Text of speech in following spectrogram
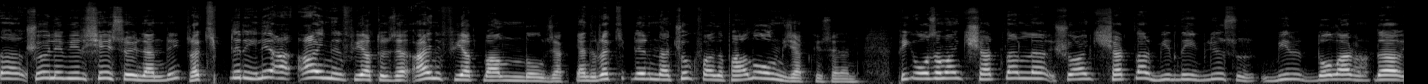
da şöyle bir şey söylendi. Rakipleriyle aynı fiyat özel aynı fiyat bandında olacak. Yani rakiplerinden çok fazla pahalı olmayacak diye söylendi. Peki o zamanki şartlarla şu anki şartlar bir değil biliyorsunuz. Bir dolarda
